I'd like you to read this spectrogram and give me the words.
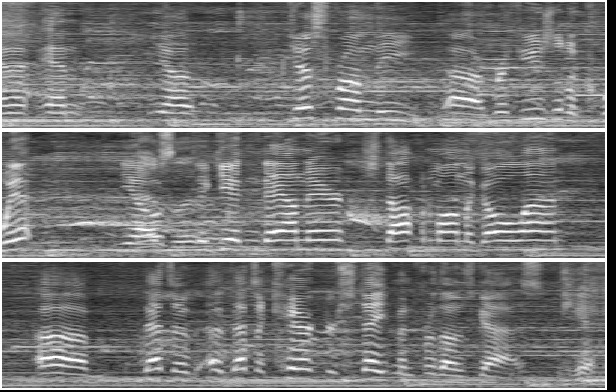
And and you know, just from the uh, refusal to quit, you know, Absolutely. to getting down there, stopping them on the goal line. Um, that's a, a that's a character statement for those guys. Yeah.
